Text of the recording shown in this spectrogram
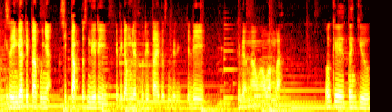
Oke. sehingga kita punya sikap tersendiri ketika melihat berita itu sendiri. Jadi tidak ngawang-ngawang lah. Oke, thank you.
